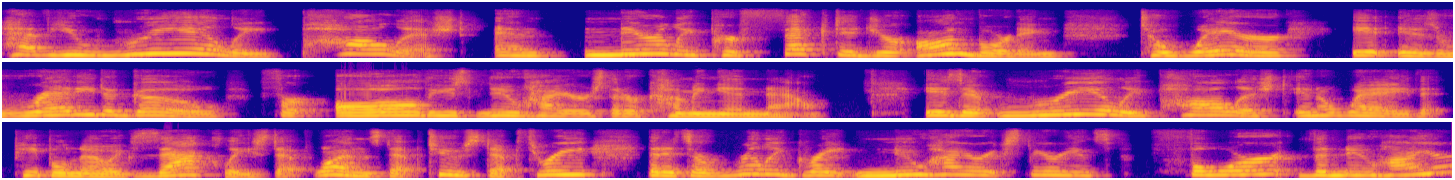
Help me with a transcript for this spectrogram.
Have you really polished and nearly perfected your onboarding to where it is ready to go for all these new hires that are coming in now? Is it really polished in a way that people know exactly step one, step two, step three, that it's a really great new hire experience for the new hire,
